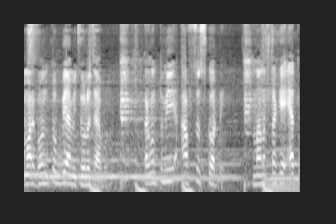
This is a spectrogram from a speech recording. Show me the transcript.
আমার গন্তব্যে আমি চলে যাব। তখন তুমি আফসোস করবে, মানুষটাকে এত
